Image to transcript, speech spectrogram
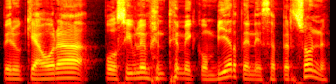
pero que ahora posiblemente me convierte en esa persona?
